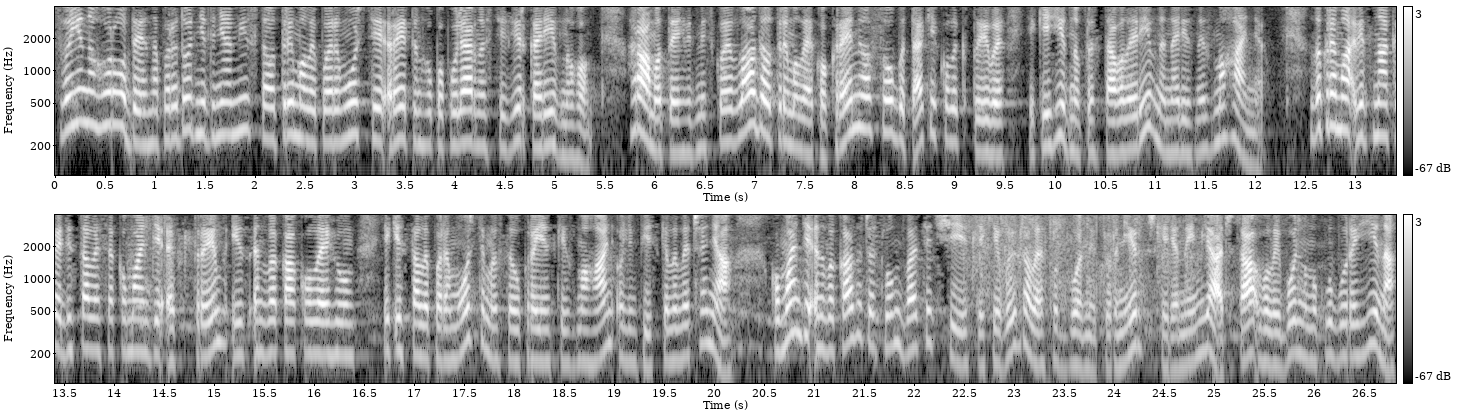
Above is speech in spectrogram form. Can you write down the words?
Свої нагороди напередодні Дня міста отримали переможці рейтингу популярності зірка рівного. Грамоти від міської влади отримали як окремі особи, так і колективи, які гідно представили рівне на різних змаганнях. Зокрема, відзнаки дісталися команді Екстрим із НВК Колегіум, які стали переможцями всеукраїнських змагань Олімпійське лелечення. Команді НВК за числом 26, які виграли футбольний турнір Шкіряний м'яч та волейбольному клубу Регіна,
